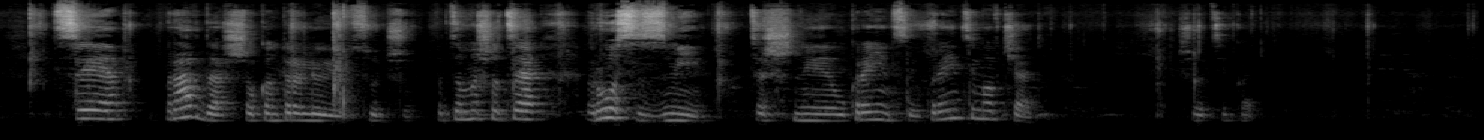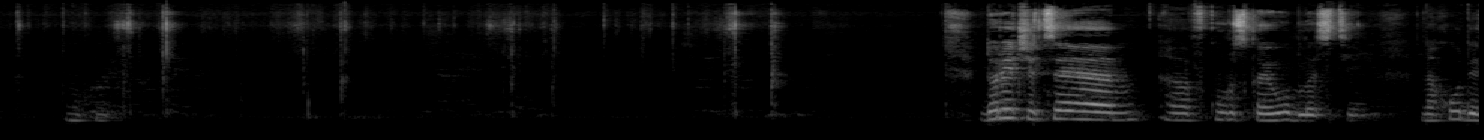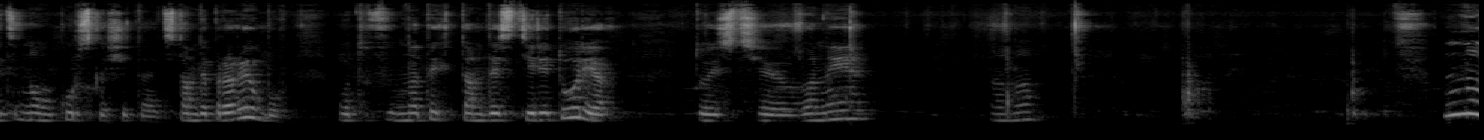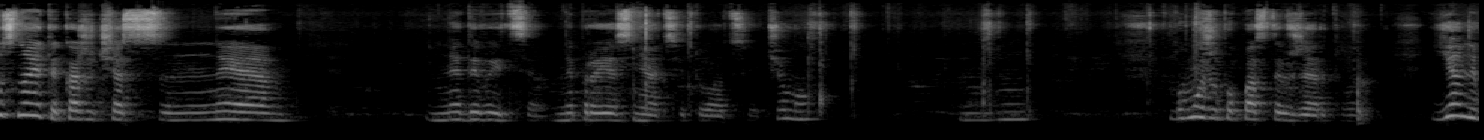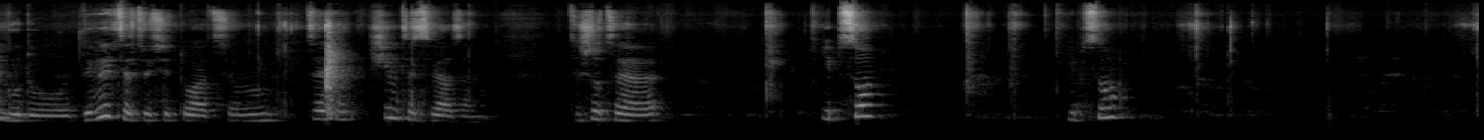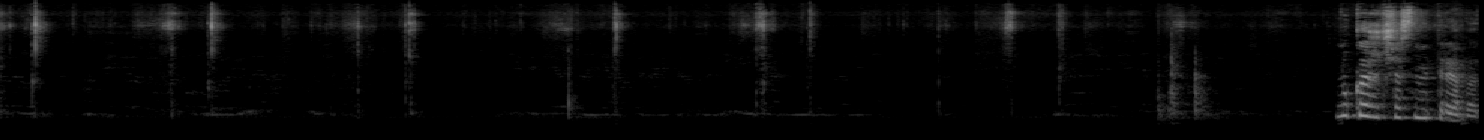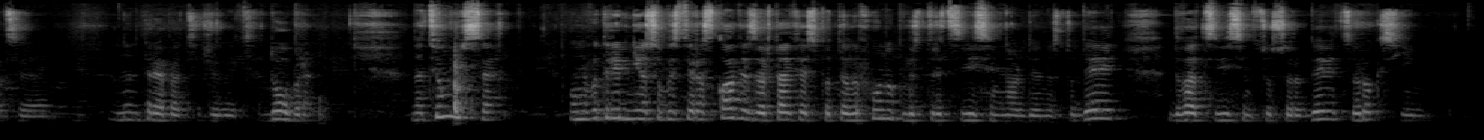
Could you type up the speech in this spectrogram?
Це правда, що контролюють суджу? Тому що це Росзмі. Це ж не українці. Українці мовчать. Що цікаво? До речі, це е, в Курській області знаходиться, ну, Курська вважається, там, де прорив був, от на тих там десь територіях, тобто е, вони. Ага. Ну, знаєте, кажуть, зараз не, не дивиться, не прояснять ситуацію. Чому? Угу. Бо можу попасти в жертву. Я не буду дивитися цю ситуацію. Це, чим це зв'язано? Це що це? Іпсо? Ну, кажуть, зараз не треба це. Не треба це дивитися. Добре. На цьому все. Вам потрібні особисті розклади, звертайтесь по телефону плюс 38 099 28 149 47.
